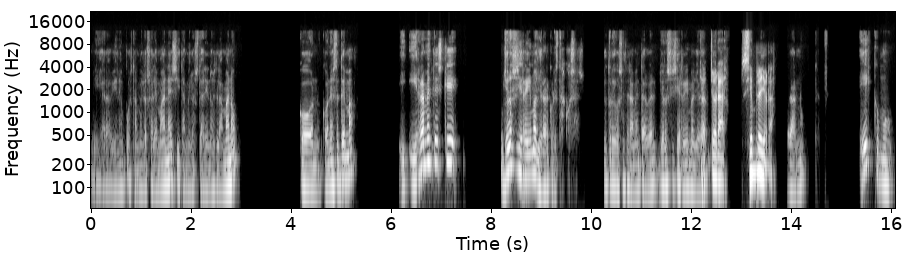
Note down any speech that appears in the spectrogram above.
Y ahora vienen pues también los alemanes y también los italianos de la mano con, con este tema. Y, y realmente es que yo no sé si reírme o llorar con estas cosas. Yo te lo digo sinceramente, Albert, yo no sé si reírme o llorar. Llorar, siempre llorar. Llorar, ¿no? Es como,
